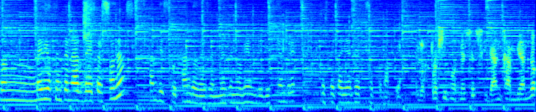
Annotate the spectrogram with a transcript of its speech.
Son medio centenar de personas que están disfrutando desde el mes de noviembre y diciembre de este taller de psicoterapia. En los próximos meses irán cambiando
